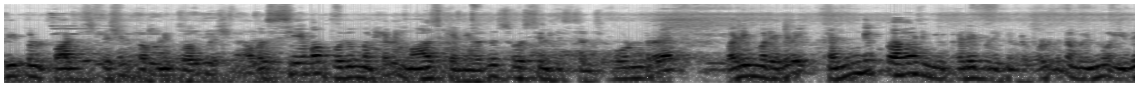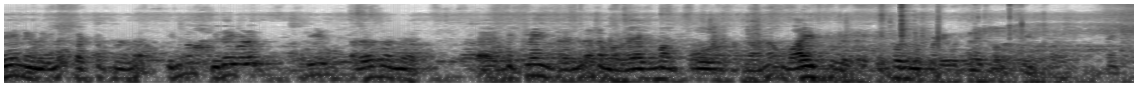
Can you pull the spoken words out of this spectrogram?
பீப்புள் பார்ட்டிசிபேஷன் பப்ளிக் கோஆப்ரேஷன் அவசியமாக பொதுமக்கள் மாஸ்க் அணிவது சோஷியல் டிஸ்டன்ஸ் போன்ற வழிமுறைகளை கண்டிப்பாக நீங்கள் கடைபிடிக்கின்ற பொழுது நம்ம இன்னும் இதே நிலையில் கட்டுக்குள்ள இன்னும் இதை விட ஸ்பீட் அதாவது அந்த டிக்ளைன் ட்ரெண்டில் நம்ம வேகமாக போகிறதுக்கான வாய்ப்புகள் இருக்குது பொதுமக்களுடைய ஒத்துழைப்பு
